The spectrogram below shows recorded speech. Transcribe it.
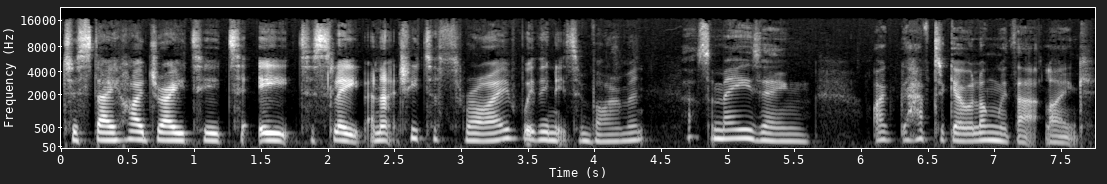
to stay hydrated, to eat, to sleep, and actually to thrive within its environment. That's amazing. I have to go along with that. Like,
